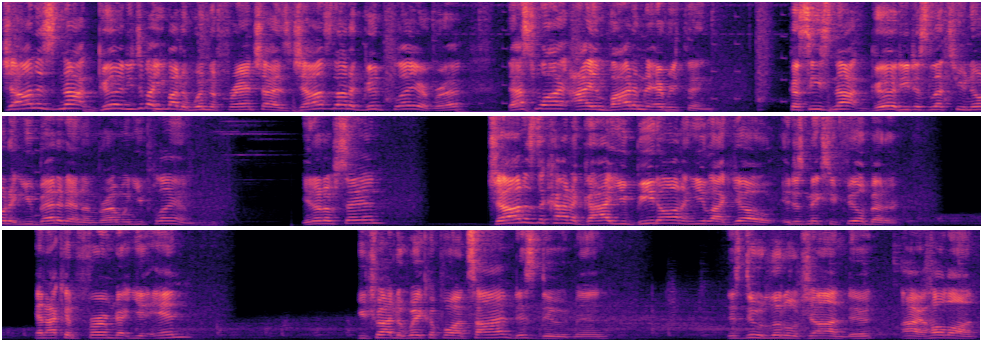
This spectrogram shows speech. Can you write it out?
John is not good. You talk about you about to win the franchise. John's not a good player, bruh. That's why I invite him to everything. Because he's not good. He just lets you know that you better than him, bruh, when you play him. You know what I'm saying? John is the kind of guy you beat on and you like, yo, it just makes you feel better. Can I confirm that you're in? You tried to wake up on time? This dude, man. This dude, Little John, dude. All right, hold on. All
